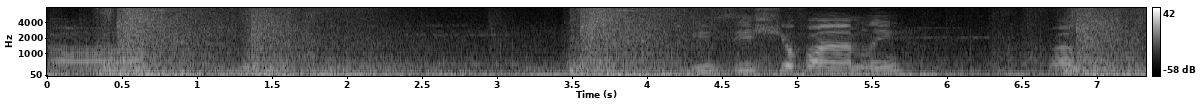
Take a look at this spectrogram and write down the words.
Aww. Is this your family? Well.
